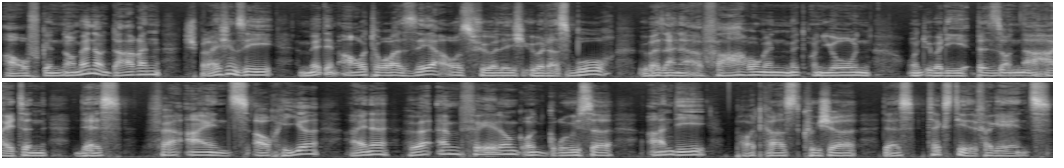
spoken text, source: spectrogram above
aufgenommen und darin sprechen sie mit dem Autor sehr ausführlich über das Buch, über seine Erfahrungen mit Union und über die Besonderheiten des Vereins. Auch hier eine Hörempfehlung und Grüße an die Podcast-Küche des Textilvergehens.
